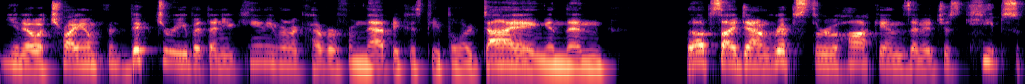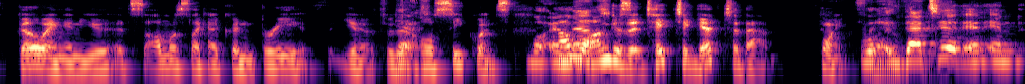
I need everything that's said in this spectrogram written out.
you know a triumphant victory, but then you can't even recover from that because people are dying, and then the upside down rips through Hawkins, and it just keeps going, and you it's almost like I couldn't breathe, you know, through that yes. whole sequence. Well, How long does it take to get to that point? Well, you? that's it, and and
